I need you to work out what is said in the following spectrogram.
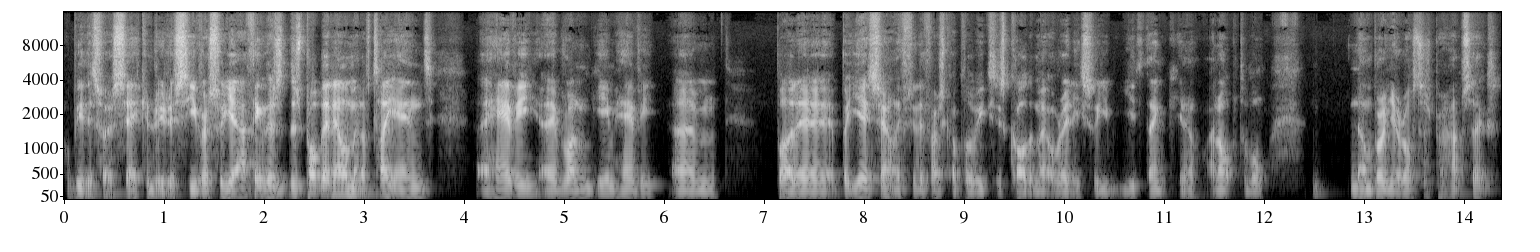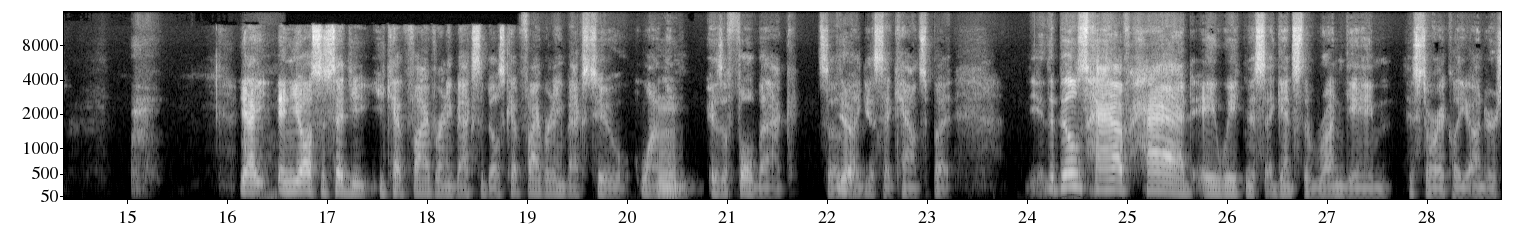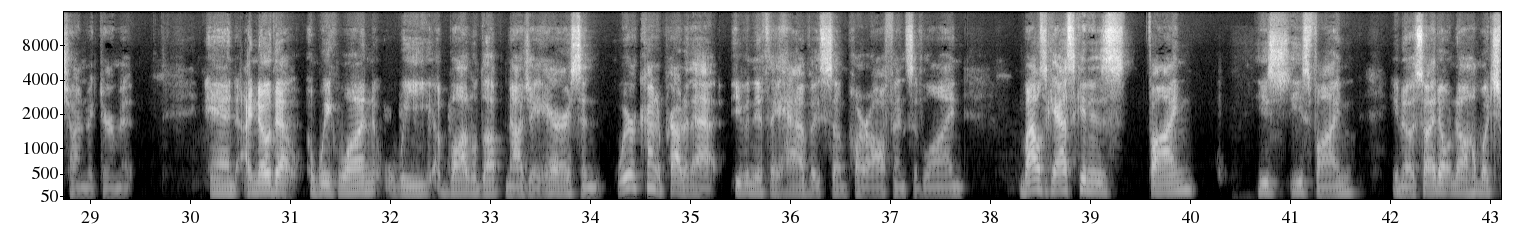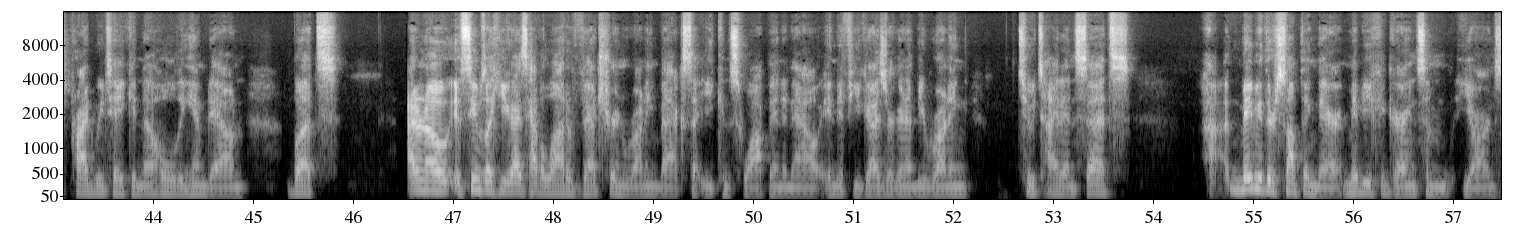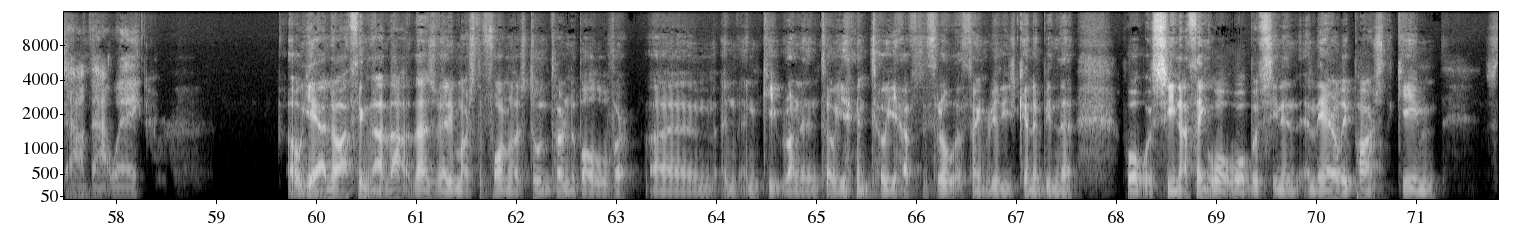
will be the sort of secondary receiver. So yeah, I think there's there's probably an element of tight end heavy, uh, run game heavy. Um, but uh, but yeah, certainly through the first couple of weeks, he's caught them out already. So you you'd think you know an optimal number on your rosters, perhaps six. Yeah, and you also said you, you kept five running backs. The Bills kept five running backs too. One of mm. them is a fullback, so yeah. I guess that counts. But the Bills have had a weakness against the run game historically under Sean McDermott. And I know that week one we bottled up Najee Harris, and we are kind of proud of that, even if they have a subpar offensive line. Myles Gaskin is fine. He's he's fine. You know, so I don't know how much pride we take into holding him down, but I don't know. It seems like you guys have a lot of veteran running backs that you can swap in and out. And if you guys are going to be running two tight end sets, uh, maybe there's something there. Maybe you could grind some yards out that way. Oh yeah, no, I think that that that's very much the formula. It's don't turn the ball over um, and and keep running until you until you have to throw. I think really has kind of been the what we've seen. I think what what we've seen in, in the early parts of the game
